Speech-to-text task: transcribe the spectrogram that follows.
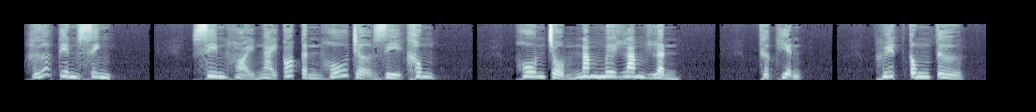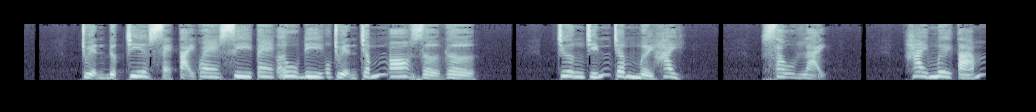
Hứa tiên sinh. Xin hỏi ngài có cần hỗ trợ gì không? Hôn trổm 55 lần. Thực hiện. Huyết công từ. Chuyện được chia sẻ tại que ctod.org. Chương 912. Sau lại. 28.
